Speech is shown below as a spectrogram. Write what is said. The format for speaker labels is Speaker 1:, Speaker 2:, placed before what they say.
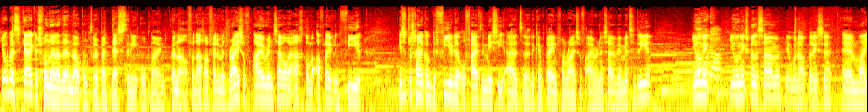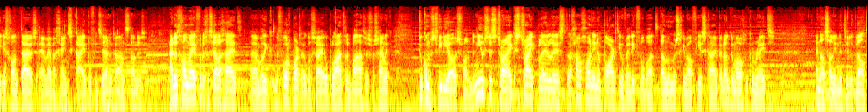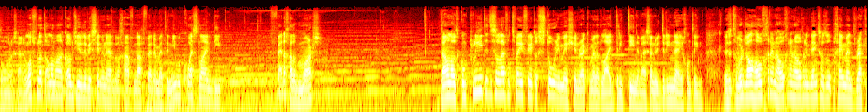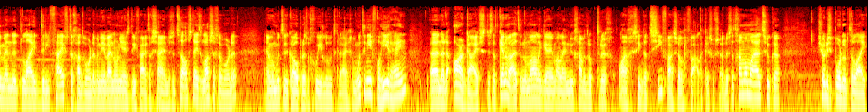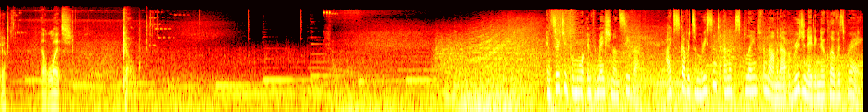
Speaker 1: Yo beste kijkers van Den Den, welkom terug bij Destiny op mijn kanaal. Vandaag gaan we verder met Rise of Iron. Zijn we alweer aangekomen bij aflevering 4. Is het waarschijnlijk ook de vierde of vijfde missie uit uh, de campaign van Rise of Iron. En zijn we weer met z'n drieën. Jill en ik spelen samen. Yo, what up, daar is ze. En Mike is gewoon thuis en we hebben geen Skype of iets dergelijks aanstaan. Dus hij doet gewoon mee voor de gezelligheid. Uh, wat ik in de vorige part ook al zei, op latere basis waarschijnlijk toekomstvideo's van de nieuwste Strike, Strike playlist. Dan gaan we gewoon in een party of weet ik veel wat. Dan doen we misschien wel via Skype en ook de mogelijke raids. En dan zal hij natuurlijk wel te horen zijn. Los van dat allemaal, ik hoop dat jullie er weer zin in hebben. We gaan vandaag verder met de nieuwe questline die verder gaat op Mars. Download complete. Het is een level 42 story mission recommended light 310 en wij zijn nu 319. Dus het wordt wel hoger en hoger en hoger. En ik denk dat het op een gegeven moment recommended light 350 gaat worden. Wanneer wij nog niet eens 350 zijn. Dus het zal steeds lastiger worden. En we moeten natuurlijk hopen dat we goede loot krijgen. We moeten in ieder geval hierheen. Uh, naar de Argives. Dus dat kennen we uit de normale game. Alleen nu gaan we erop terug. Aangezien dat Siva zo gevaarlijk is of zo. Dus dat gaan we allemaal uitzoeken. Show die support door te liken. En let's
Speaker 2: In searching for more information on Siva, I discovered some recent unexplained phenomena originating near Clovis Bray.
